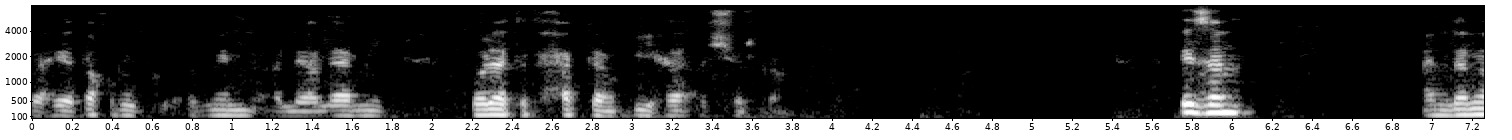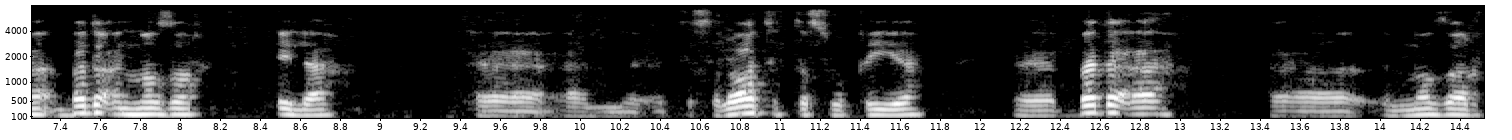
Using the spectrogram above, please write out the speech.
فهي تخرج من الإعلامي ولا تتحكم فيها الشركة. اذا عندما بدأ النظر إلى الاتصالات التسويقية بدأ النظر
